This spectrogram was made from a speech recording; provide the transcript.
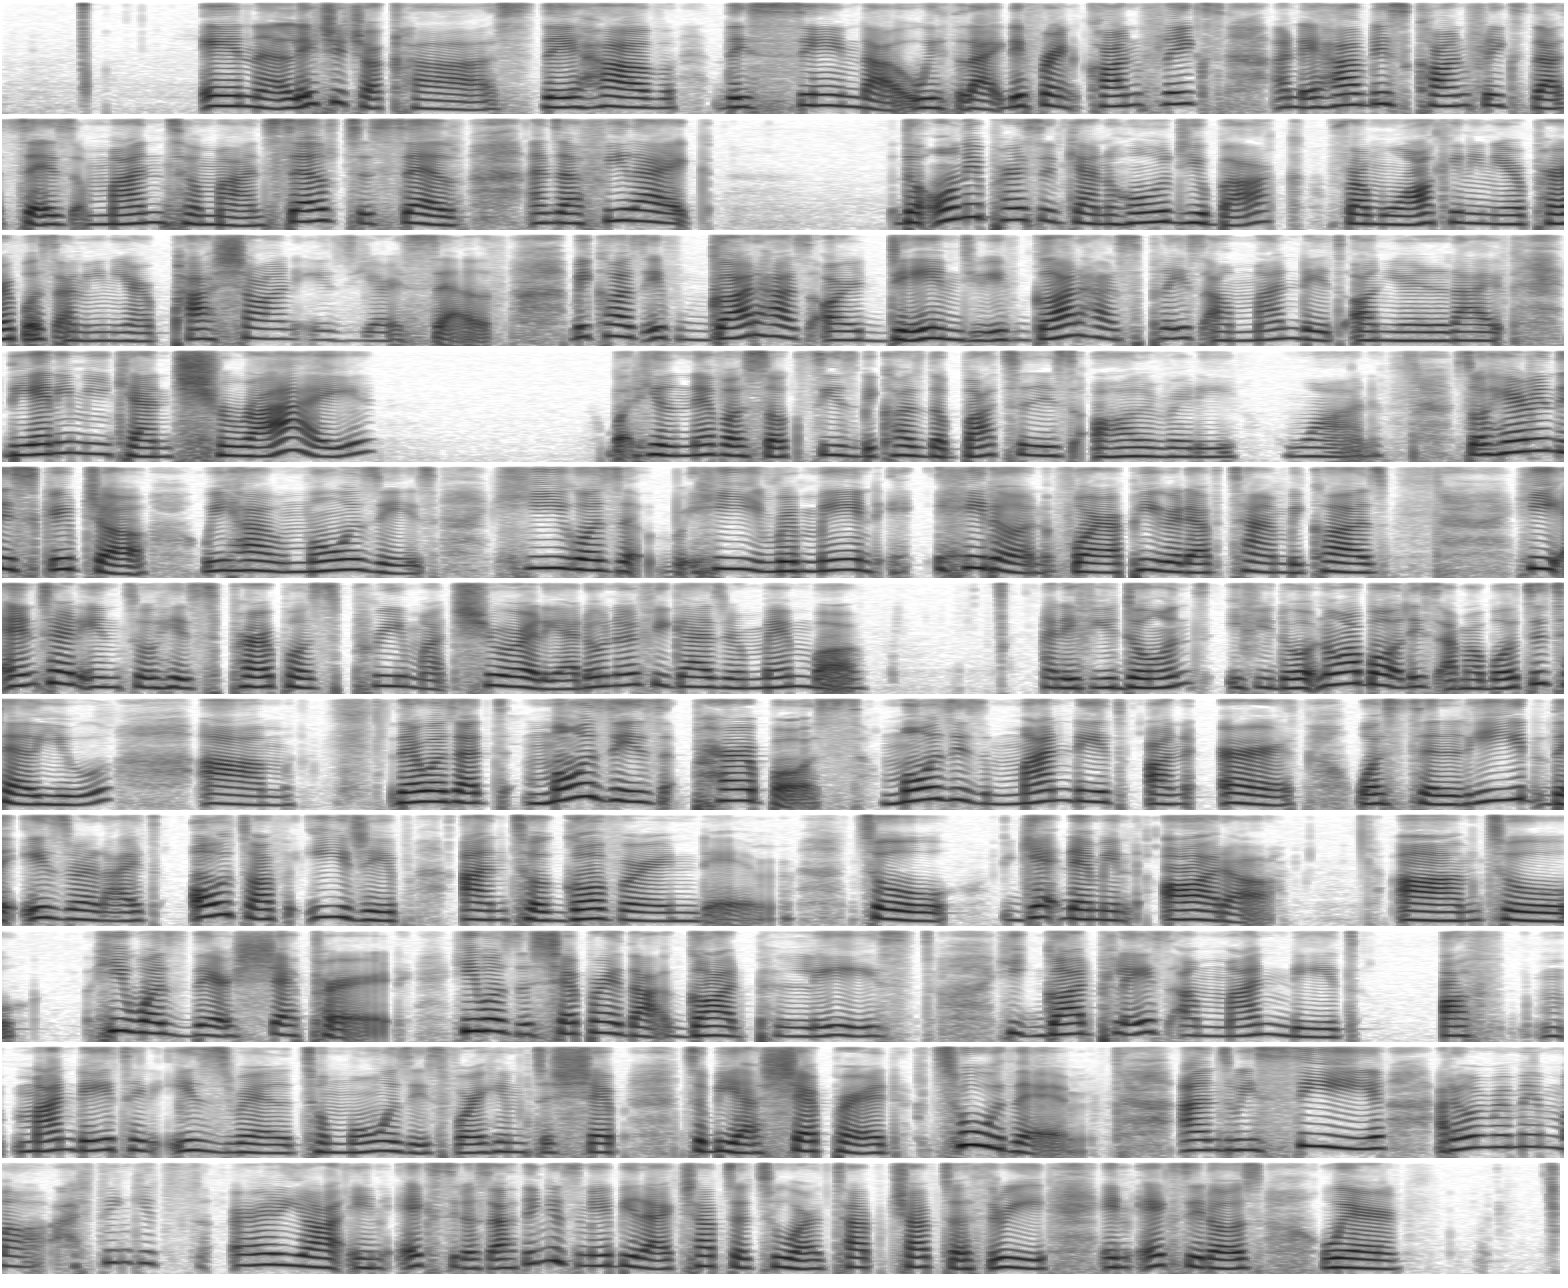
in a literature class they have this scene that with like different conflicts and they have this conflicts that says man to man self to self. And i feel like the only person can hold you back from walking in your purpose and in your passion is yourself. Because if god has ordained you if god has placed a mandate on your life the enemy can try but he'll never succeed because the battle is already won so here in this scripture we have moses. He was he remained hidden for a period of time because he entered into his purpose prematurely. I don't know if you guys remember. And if you don't if you don't know about this i'm about to tell you. Um there was a moses purpose moses mandate on earth was to lead the israelites out of egypt and to govern them. To get them in order um to he was their shepherd he was the shepherd that god placed he god placed a mandate of mandated Israel to Moses for him to shep to be a shepherd to them. And we see, I don't remember, I think it's earlier in Exodus. I think it's maybe like chapter 2 or tap, chapter 3 in Exodus where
